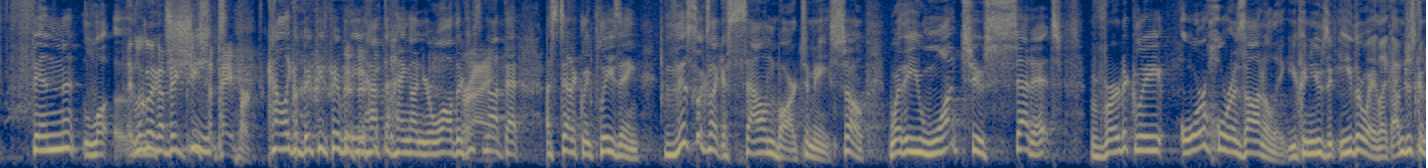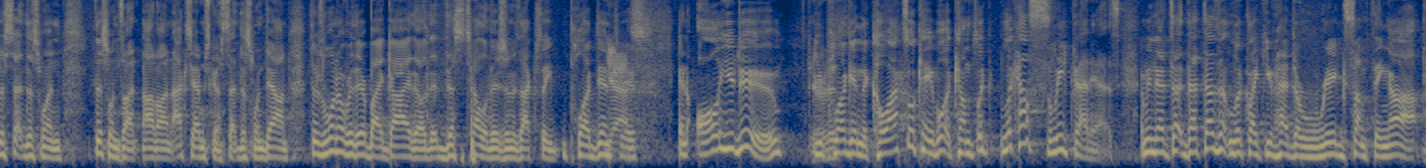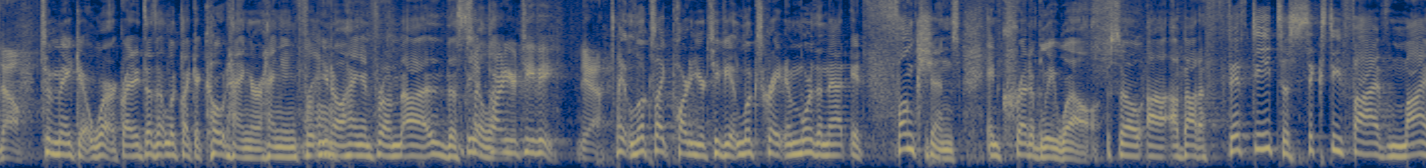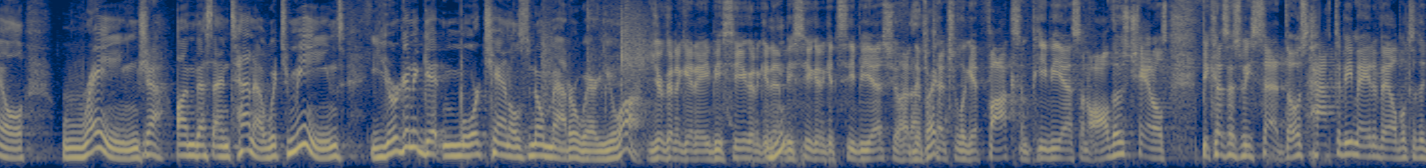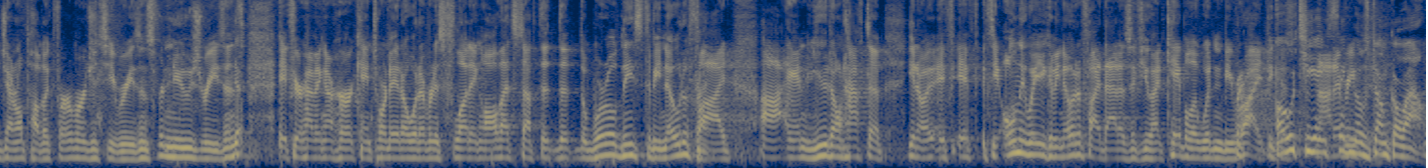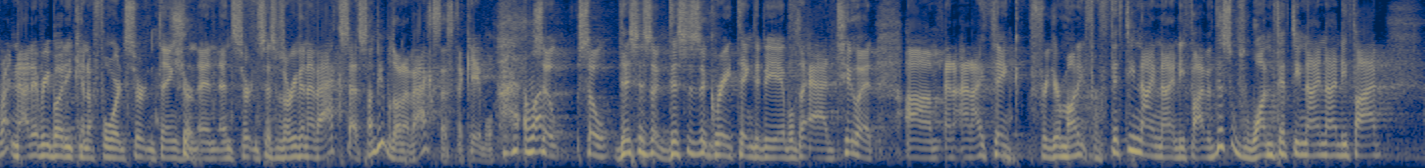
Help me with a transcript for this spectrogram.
thin It look like a big sheet, piece of paper. Kind of like a big piece of paper that you have to hang on your wall. They're right. just not that aesthetically pleasing. This looks like a sound bar to me. So whether you want to set it vertically or horizontally, you can use it either way. Like I'm just gonna set this one, this one's not, not on. Actually, I'm just gonna set this one down. There's one over there by Guy though that this television is actually plugged into. Yes. And all you do there you plug is. in the coaxial cable. It comes, look, look how sleek that is. I mean, that, that doesn't look like you had to rig something up no. to make it work, right? It doesn't look like a coat hanger hanging from, you know, hanging from uh, the it's ceiling. like part of your TV. Yeah. It looks like part of your TV. It looks great. And more than that, it functions incredibly well. So uh, about a 50 to 65 mile range yeah. on this antenna, which means you're gonna get more channels no matter where you are. You're gonna get ABC, you're gonna get mm -hmm. NBC, you're gonna get CBS, you'll have That's the potential right. to get Fox and PBS and all those channels, because as we said, those have to be made available to the general public for emergency reasons, for news reasons. Yep. If you're having a hurricane, tornado, whatever it is, flooding, all that stuff, the, the, the world needs to be notified, right. Uh, and you don't have to, you know, if, if, if, the only way you could be notified that is if you had cable, it wouldn't be right. right because OTA signals every, don't go out. Right, not everybody can afford certain things sure. and, and, and certain systems or even have access. Some people don't have access to cable. So, so this is a this is a great thing to be able to add to it. Um, and, and I think for your money, for $59.95, if this was $159.95,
